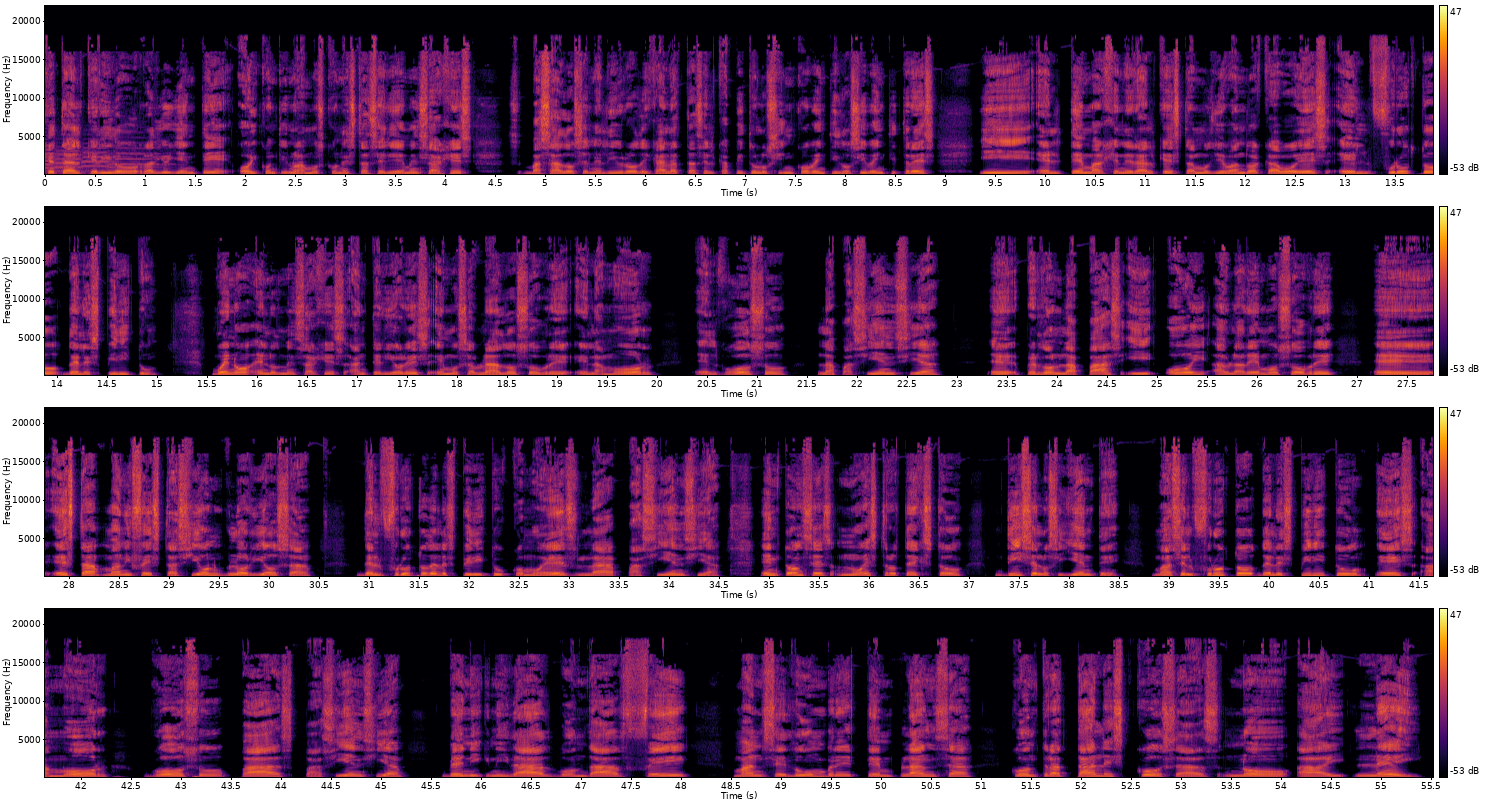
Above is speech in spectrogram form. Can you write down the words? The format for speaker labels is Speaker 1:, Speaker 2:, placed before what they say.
Speaker 1: ¿Qué tal, querido radio oyente? Hoy continuamos con esta serie de mensajes basados en el libro de Gálatas, el capítulo 5, 22 y 23, y el tema general que estamos llevando a cabo es el fruto del Espíritu. Bueno, en los mensajes anteriores hemos hablado sobre el amor, el gozo, la paciencia, eh, perdón, la paz, y hoy hablaremos sobre eh, esta manifestación gloriosa del fruto del Espíritu como es la paciencia. Entonces, nuestro texto dice lo siguiente, mas el fruto del Espíritu es amor, gozo, paz, paciencia, benignidad, bondad, fe, mansedumbre, templanza. Contra tales cosas no hay ley.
